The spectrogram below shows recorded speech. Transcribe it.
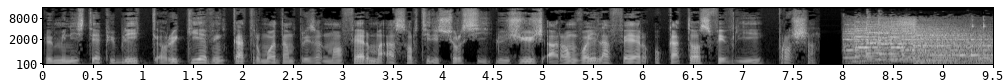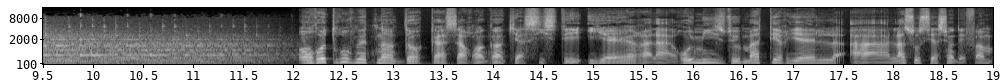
Le ministère public requiert 24 mois d'emprisonnement ferme assorti de sursis. Le juge a renvoyé l'affaire au 14 février prochain. On retrouve maintenant Dorcas Sarangan qui assistait hier à la remise de matériel à l'Association des femmes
